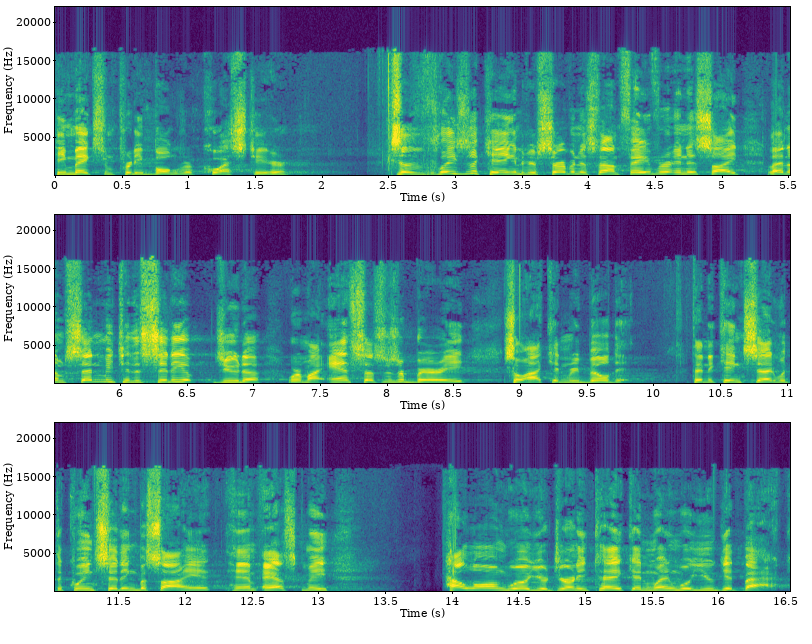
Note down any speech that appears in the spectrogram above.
he makes some pretty bold requests here. He says, If it pleases the king, and if your servant has found favor in his sight, let him send me to the city of Judah where my ancestors are buried so I can rebuild it. Then the king said, with the queen sitting beside him, Ask me, how long will your journey take and when will you get back?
